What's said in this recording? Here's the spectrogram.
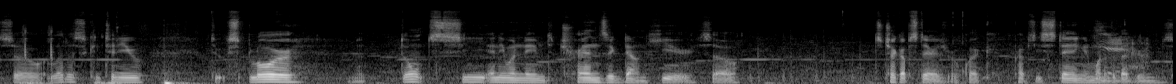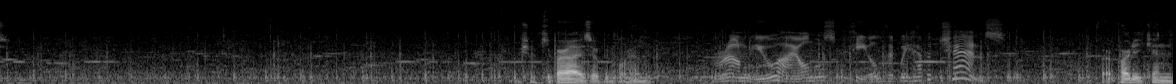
So let us continue to explore. I don't see anyone named Tranzig down here, so let's check upstairs real quick. Perhaps he's staying in one of the bedrooms. We shall keep our eyes open for him. Around you, I almost feel that we have a chance. If our party can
